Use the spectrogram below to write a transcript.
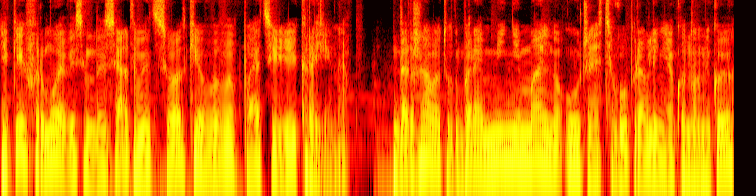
який формує 80% ВВП цієї країни. Держава тут бере мінімальну участь в управлінні економікою,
